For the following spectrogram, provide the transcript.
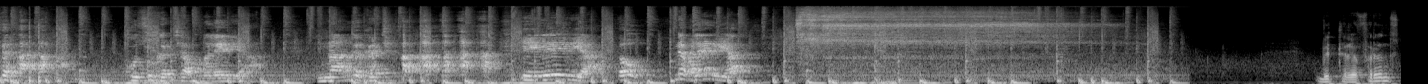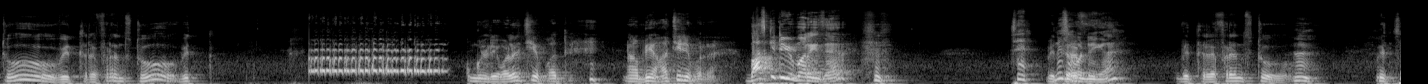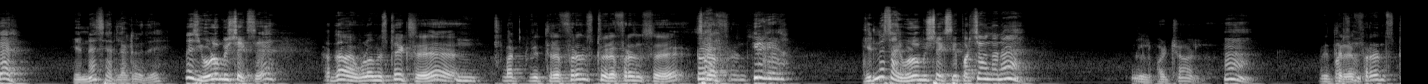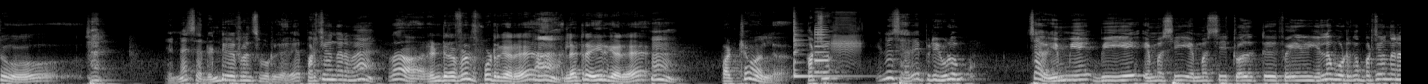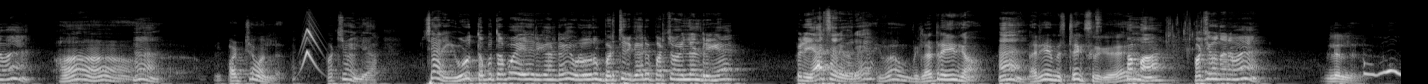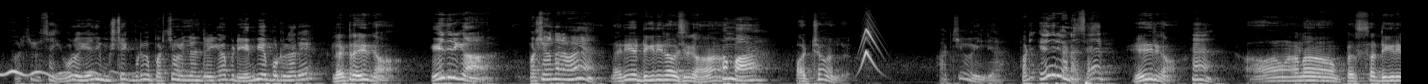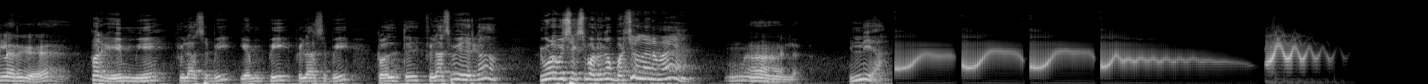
கொசு கடிச்சா மலேரியா. நாங்க கடிச்சா இலேரியா. ஓ என்ன malaria? With reference to with reference to with உங்களுடைய வளர்ச்சியை பார்த்து நான் அப்படியே ஆச்சரியப்படுறேன். பாஸ்கெட் டிவி பாருங்க சார் சார் என்ன With சார் ref- பண்ணுறீங்க with reference to with sir என்ன சார் லெட்டர் இது? என்ன சார் இவ்வளோ மிஸ்டேக்ஸு அதான் இவ்வளோ mistakes but with reference to reference reference இருங்க. என்ன சார் இவ்வளோ மிஸ்டேக்ஸு படிச்சவன் தானே? இல்லை பட்சம் இல்லை. வித் ரெஃபரன்ஸ் டு சார் என்ன சார் ரெண்டு ரெஃபரன்ஸ் போட்டிருக்காரு? படிச்சவன் தானே அதான் ரெண்டு ரெஃபரன்ஸ் போட்டிருக்காரு. லெட்டர் எழுதியிருக்காரு. பட்சம் இல்லை. படிச்சவன்? என்ன சார் இப்படி இவ்வளோ sir MA BA MSc MSc twelfth fail எல்லாம் போட்டிருக்கேன். படிச்சவன் தானே ஆ. பட்சம் இல்லை படிச்சவன் இல்லையா? சார் இவ்வளோ தப்பு தப்பாக எழுதிருக்கான்றீங்க இவ்வளோ தூரம் படிச்சிருக்காரு படிச்சவன் இல்லைன்றீங்க. இப்போ யார் சார் இவர்? இவன் லெட்டர் எழுதியிருக்கான் ஆ. நிறைய மிஸ்டேக்ஸ் இருக்கு. ஆமாம் படிச்சவன் தானே? இல்லை இல்லை சார் இவ்வளோ எழுதி மிஸ்டேக் பண்ணுங்க படிச்சவன் இல்லைன்றீங்க இப்படி எம்ஏ போட்டிருக்காரு. லெட்டர் எழுதியிருக்கான். எழுதிருக்கான் படிச்சவன் தானே அவன்? நிறைய டிகிரிலாம் வச்சுருக்கான். ஆமாம் பட்சம் இல்லை. படிச்சவன் இல்லையா? படி எழுதிருக்கானா சார்? எழுதியிருக்கான். ஆ. ஆனால் பெருசாக டிகிரிலாம் இருக்கு. பாருங்கள் MA philosophy MP philosophy twelfth philosophy வச்சுருக்கான் இவ்வளோ மிஸ்டேக்ஸ் பண்ணிருக்கான் படிச்சு தானே இல்லை. இல்லையா?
